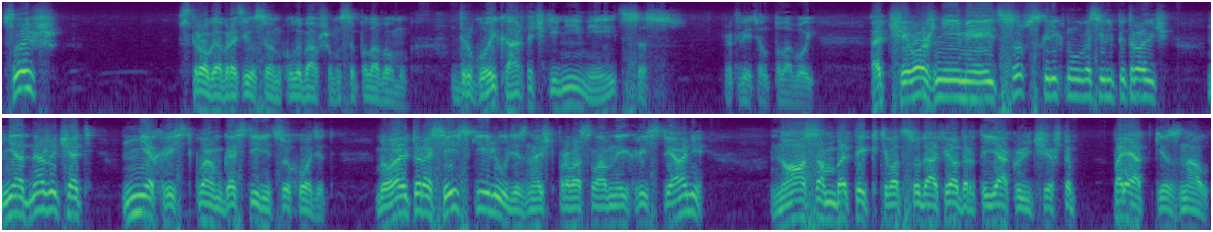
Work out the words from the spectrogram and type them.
Слышь, строго обратился он к улыбавшемуся половому, другой карточки не имеется, ответил половой. «Отчего ж не имеется?» — вскрикнул Василий Петрович. «Ни одна же чать нехрист к вам в гостиницу ходит. Бывают и российские люди, значит, православные христиане. Носом бы тыкать вот сюда, Федор ты Яковлевич, чтоб порядки знал»,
